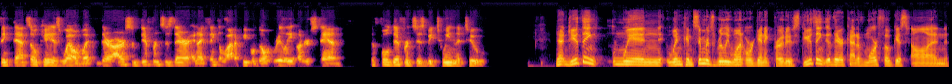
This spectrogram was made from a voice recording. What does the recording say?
think that's okay as well, but there are some differences there and I think a lot of people don't really understand the full differences between the two. Now, do you think when when consumers really want organic produce, do you think that they're kind of more focused on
